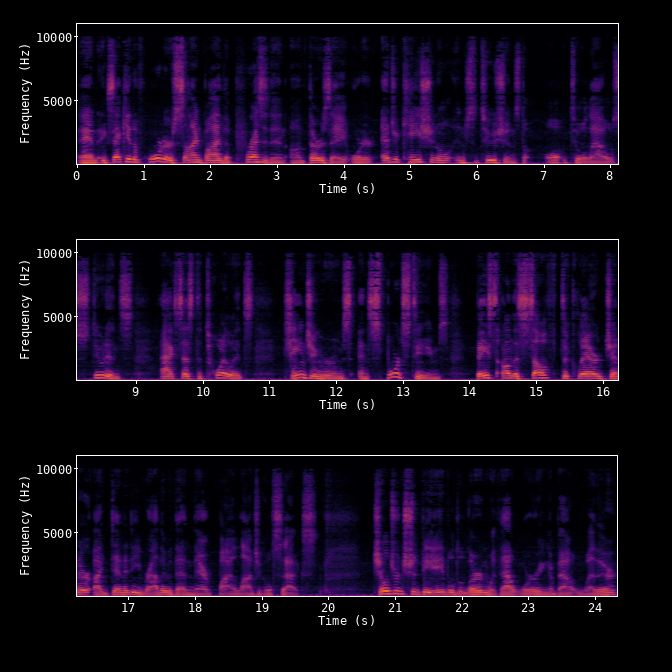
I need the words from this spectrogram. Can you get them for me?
An executive order signed by the president on Thursday ordered educational institutions to, to allow students access to toilets, changing rooms, and sports teams based on the self declared gender identity rather than their biological sex. Children should be able to learn without worrying about whether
